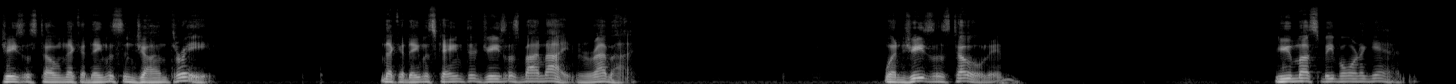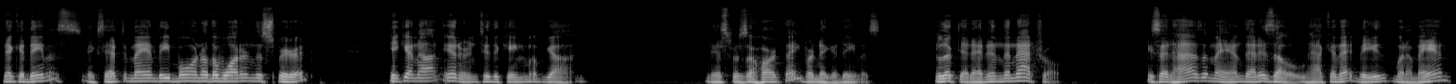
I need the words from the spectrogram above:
Jesus told Nicodemus in John 3. Nicodemus came to Jesus by night, and Rabbi, when Jesus told him, you must be born again. Nicodemus, except a man be born of the water and the Spirit, he cannot enter into the kingdom of God. This was a hard thing for Nicodemus. He looked at it in the natural. He said, How is a man that is old? How can that be when a man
